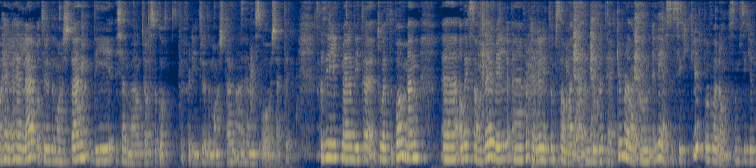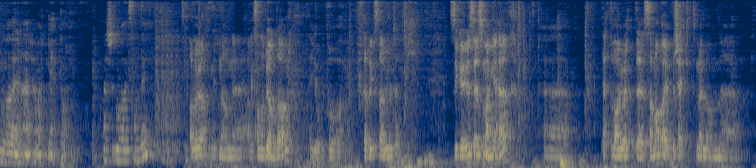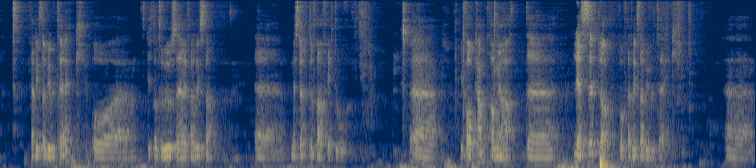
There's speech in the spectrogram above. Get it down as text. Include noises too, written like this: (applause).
Og Helle Helle og Trude Marstein de kjenner hverandre også godt fordi Trude Marstein er hennes oversetter. Jeg skal si litt mer om de to etterpå, men eh, Alexander vil eh, fortelle litt om samarbeidet med biblioteket, for det har vært noen lesesirkler på forhånd som sikkert noen av dere her har vært med på. Vær så god, Alexander. Hallo, ja. Mitt navn er Alexander Bjørndal. Jeg jobber på Fredrikstad bibliotek. Så gøy å se så mange her. Eh, dette var jo et eh, samarbeidsprosjekt mellom eh, Fredrikstad bibliotek og eh, Litteraturhuset her i Fredrikstad. eh, Med støtte fra Fritt Ord. Eh, I forkant har vi jo hatt eh, lesesirkler på Fredrikstad bibliotek. Eh,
